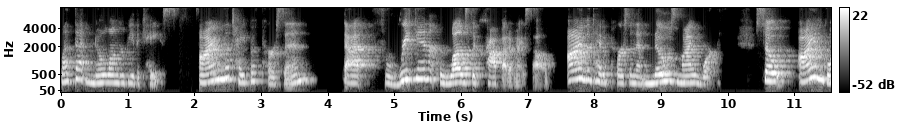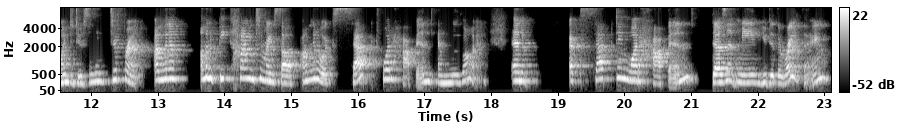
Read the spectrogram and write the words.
Let that no longer be the case. I'm the type of person that freaking loves the crap out of myself. I'm the type of person that knows my worth. So I am going to do something different. I'm going to I'm going to be kind to myself. I'm going to accept what happened and move on. And accepting what happened doesn't mean you did the right thing,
